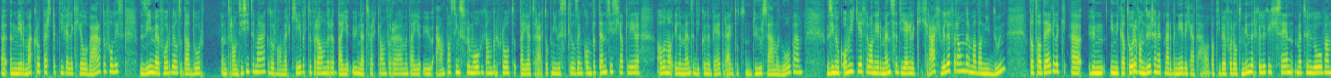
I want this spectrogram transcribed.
uh, een meer macro-perspectief eigenlijk heel waardevol is. We zien bijvoorbeeld dat door een transitie te maken door van werkgever te veranderen, dat je je netwerk kan verruimen, dat je je aanpassingsvermogen kan vergroten, dat je uiteraard ook nieuwe skills en competenties gaat leren. Allemaal elementen die kunnen bijdragen tot een duurzame loopbaan. We zien ook omgekeerd wanneer mensen die eigenlijk graag willen veranderen, maar dat niet doen, dat dat eigenlijk uh, hun indicatoren van duurzaamheid naar beneden gaat halen. Dat die bijvoorbeeld minder gelukkig zijn met hun loopbaan,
